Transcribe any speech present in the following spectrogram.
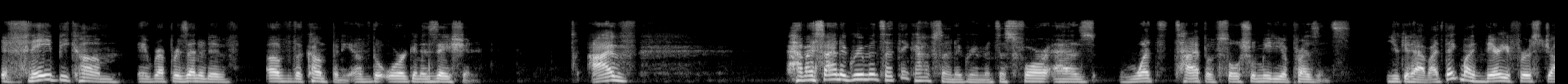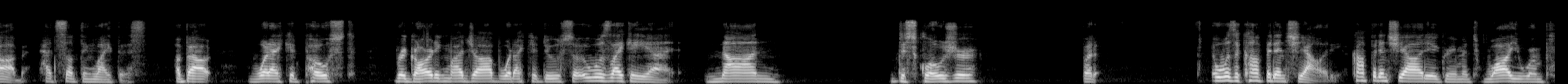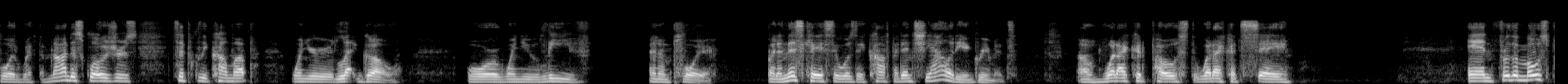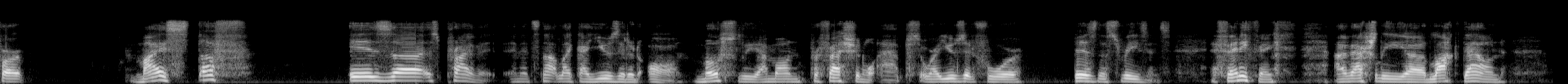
if they become a representative of the company, of the organization, I've have I signed agreements? I think I've signed agreements as far as what type of social media presence you could have. I think my very first job had something like this about what I could post regarding my job, what I could do. So it was like a uh, non disclosure, it was a confidentiality, confidentiality agreement while you were employed with them. Non disclosures typically come up when you're let go or when you leave an employer. But in this case, it was a confidentiality agreement of what I could post, what I could say. And for the most part, my stuff is uh, is private and it's not like I use it at all. Mostly I'm on professional apps or I use it for business reasons. If anything, I've actually uh, locked down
